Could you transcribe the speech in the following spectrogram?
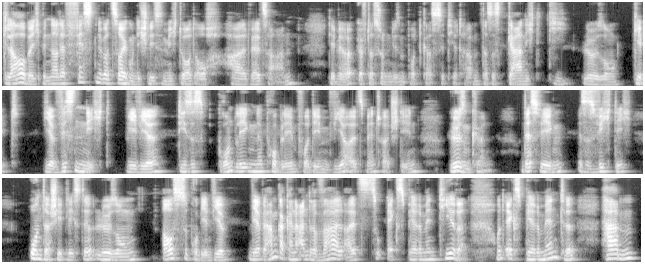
glaube, ich bin da der festen Überzeugung, und ich schließe mich dort auch Harald Welzer an, den wir öfters schon in diesem Podcast zitiert haben, dass es gar nicht die Lösung gibt. Wir wissen nicht, wie wir dieses grundlegende Problem, vor dem wir als Menschheit stehen, lösen können. Und deswegen ist es wichtig, unterschiedlichste Lösungen auszuprobieren. Wir, wir, wir haben gar keine andere Wahl, als zu experimentieren. Und Experimente haben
